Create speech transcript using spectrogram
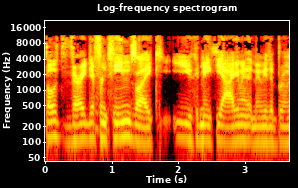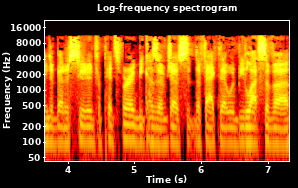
both very different teams. Like you could make the argument that maybe the Bruins are better suited for Pittsburgh because of just the fact that it would be less of a,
